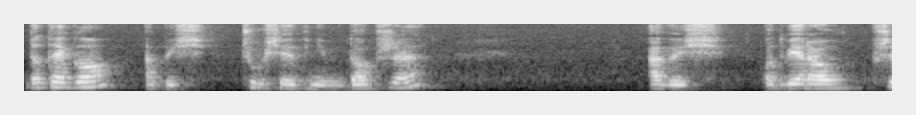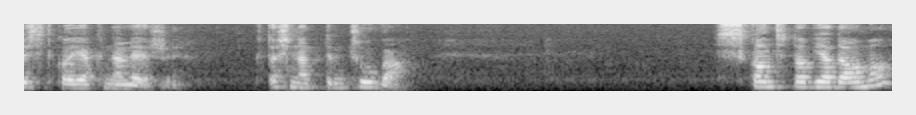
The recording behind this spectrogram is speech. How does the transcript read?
Do tego, abyś czuł się w nim dobrze, abyś odbierał wszystko jak należy. Ktoś nad tym czuwa. Skąd to wiadomo?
